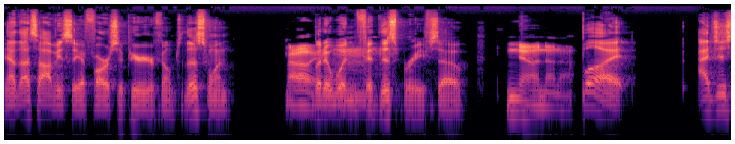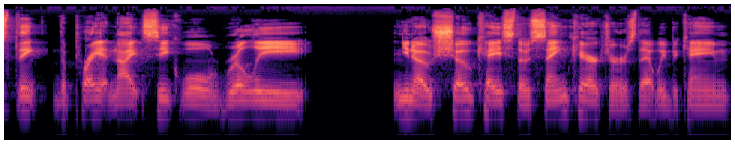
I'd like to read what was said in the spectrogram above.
Now that's obviously a far superior film to this one Oh, but it wouldn't mm. fit this brief. So, No, no, no. but I just think the Prey at Night sequel really you know, showcase those same characters that we became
